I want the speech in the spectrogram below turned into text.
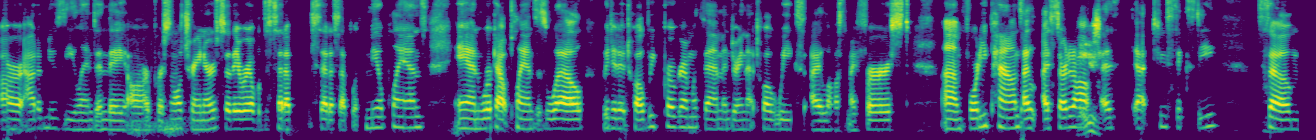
are out of New Zealand and they are personal trainers. So they were able to set up set us up with meal plans and workout plans as well. We did a 12 week program with them, and during that 12 weeks, I lost my first um, 40 pounds. I, I started off as, at 260, so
